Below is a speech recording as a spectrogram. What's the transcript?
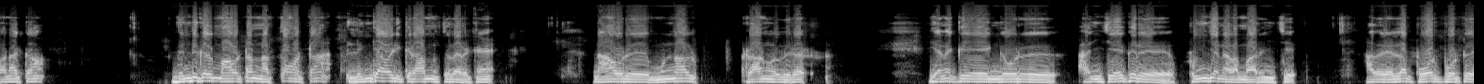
வணக்கம். திண்டுக்கல் மாவட்டம் நத்தம் வட்டம் லிங்காவடி கிராமத்தில் இருக்கேன். நான் ஒரு முன்னாள் இராணுவ வீரர். எனக்கு இங்கே ஒரு அஞ்சு ஏக்கர் புஞ்ச நிலமாக இருந்துச்சு. அதில் எல்லாம் போர் போட்டு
